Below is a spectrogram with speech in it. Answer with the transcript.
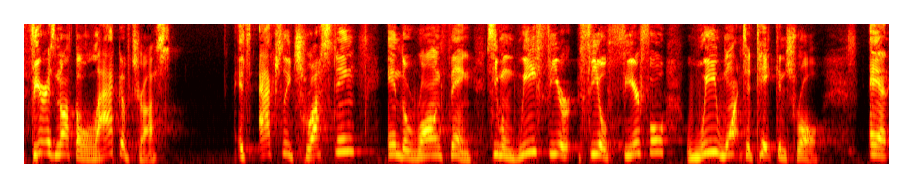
Fear is not the lack of trust, it's actually trusting in the wrong thing. See, when we fear, feel fearful, we want to take control and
